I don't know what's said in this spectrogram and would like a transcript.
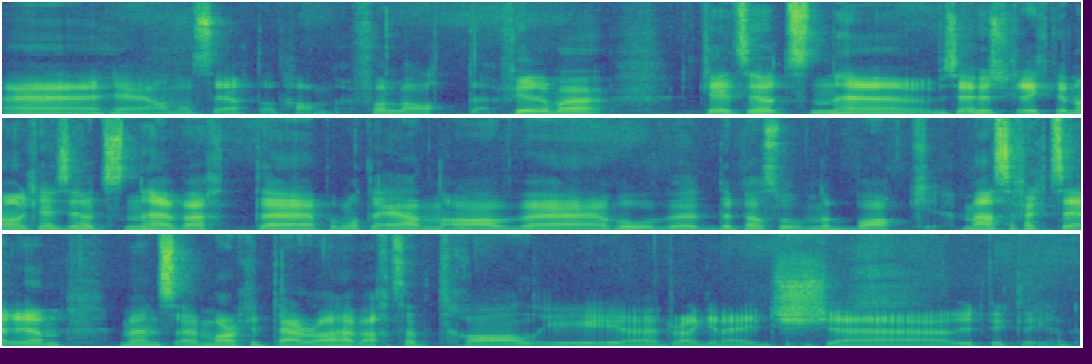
eh, har annonsert at han forlater firmaet. Casey Hudson, hvis jeg husker riktig nå, Casey Hudson har vært eh, på en måte en av eh, hovedpersonene bak Mass Effect-serien, mens eh, Mark Dara har vært sentral i Dragon Age-utviklingen.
